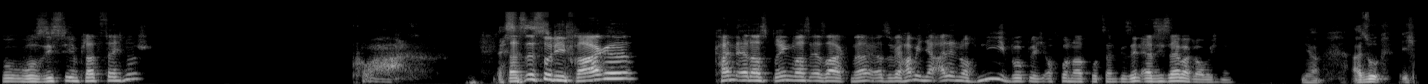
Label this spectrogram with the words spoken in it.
Wo, wo siehst du ihn platztechnisch? Boah. Es Das ist so die Frage, kann er das bringen, was er sagt, ne? Also wir haben ihn ja alle noch nie wirklich auf 100% gesehen. Er sich selber, glaube ich, nicht. Ja, also ich,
